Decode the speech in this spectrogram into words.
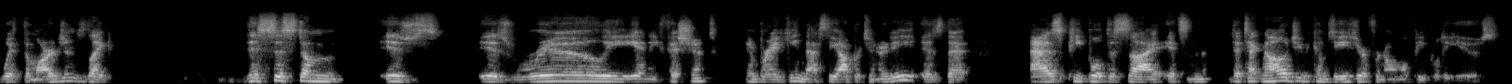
with the margins. Like this system is is really inefficient in breaking. That's the opportunity is that as people decide it's the technology becomes easier for normal people to use.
